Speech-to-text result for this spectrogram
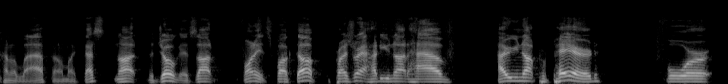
kind of laugh, and I'm like, that's not the joke. It's not funny. It's fucked up. Price is Right. How do you not have? How are you not prepared for?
